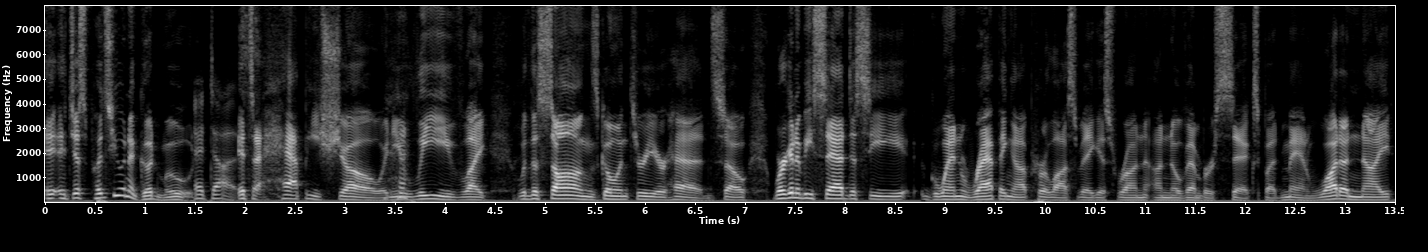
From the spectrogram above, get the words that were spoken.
it, it just puts you in a good mood. It does. it's a happy show and you leave like with the songs going through your head. So we're going to be sad to see gwen wrapping up her las vegas run on november 6th but man what a night.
